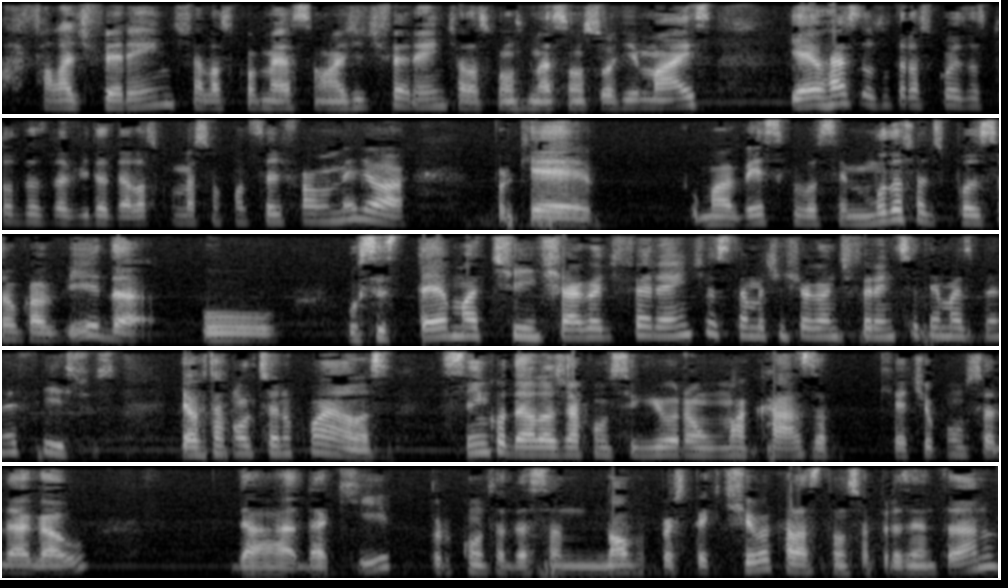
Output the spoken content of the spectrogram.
a falar diferente, elas começam a agir diferente, elas começam a sorrir mais, e aí o resto das outras coisas todas da vida delas começam a acontecer de forma melhor, porque uma vez que você muda sua disposição com a vida, o o sistema te enxerga diferente, o sistema te enxergando diferente, você tem mais benefícios. E é o que está acontecendo com elas. Cinco delas já conseguiram uma casa que é tipo um CDHU da, daqui, por conta dessa nova perspectiva que elas estão se apresentando,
